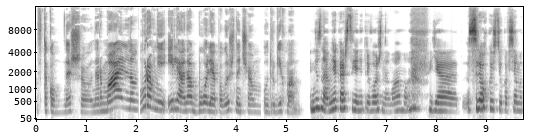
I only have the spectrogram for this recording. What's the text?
в таком, знаешь, нормальном уровне или она более повышена, чем у других мам? Не знаю, мне кажется, я не тревожная мама. я с легкостью ко, всем,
